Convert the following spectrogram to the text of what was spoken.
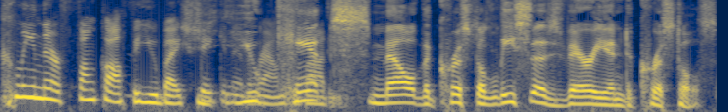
clean their funk off of you by shaking it you around. the can't body. smell the crystal. Lisa is very into crystals,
